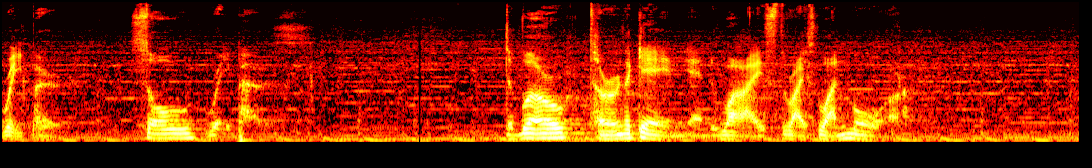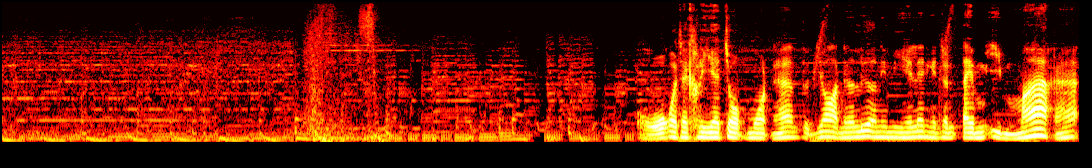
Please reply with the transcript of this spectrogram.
Reaper. Soul Reaper. The world turns again and rise thrice one more. กว่าจะเคลียร์จบหมดนะสุดยอดเนื้อเรื่องนี่มีให้เล่นกันจนเต็มอิ่มมากนะฮะ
